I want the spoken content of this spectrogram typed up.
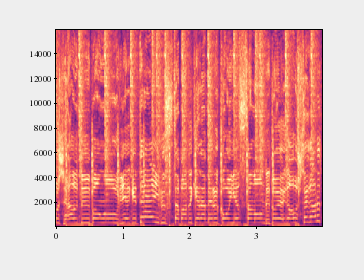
星ハウトゥー本を売り上げているスタバでキャラメル濃いやつ頼んでドヤ顔したがる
